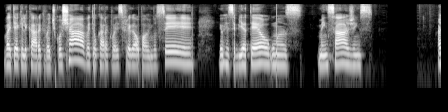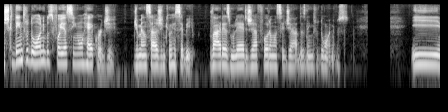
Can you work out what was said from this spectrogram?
Vai ter aquele cara que vai te coxar, vai ter o cara que vai esfregar o pau em você. Eu recebi até algumas mensagens. Acho que dentro do ônibus foi assim um recorde de mensagem que eu recebi. Várias mulheres já foram assediadas dentro do ônibus. E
